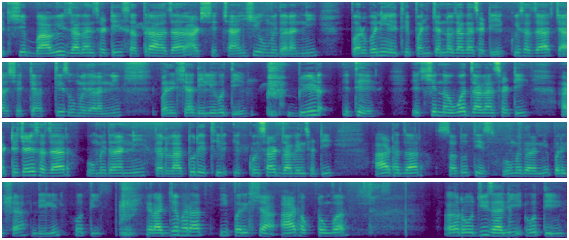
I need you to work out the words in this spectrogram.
एकशे बावीस जागांसाठी सतरा हजार आठशे शहाऐंशी उमेदवारांनी परभणी येथे पंच्याण्णव जागांसाठी एकवीस हजार चारशे तेहतीस उमेदवारांनी परीक्षा दिली होती. बीड येथे एकशे नव्वद जागांसाठी अठ्ठेचाळीस हजार उमेदवारांनी तर लातूर येथील एकोणसाठ जागांसाठी आठ हजार सदोतीस उमेदवारांनी परीक्षा दिली होती. राज्यभरात ही परीक्षा आठ ऑक्टोंबर रोजी झाली होती.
